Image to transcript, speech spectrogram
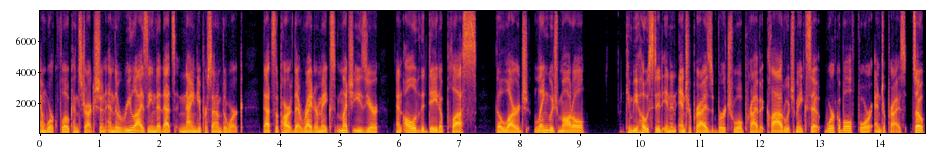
and workflow construction. And they're realizing that that's 90% of the work. That's the part that Writer makes much easier, and all of the data plus the large language model can be hosted in an enterprise virtual private cloud, which makes it workable for enterprise. So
